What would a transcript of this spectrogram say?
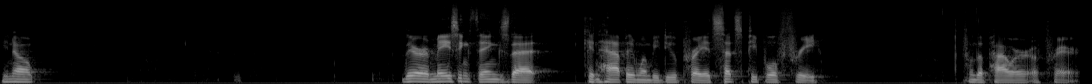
You know, there are amazing things that can happen when we do pray. It sets people free from the power of prayer.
